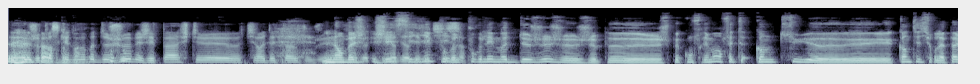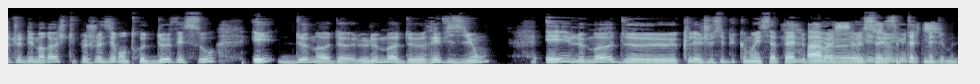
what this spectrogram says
Euh, je pense qu'il y a de nouveaux modes de jeu, mais j'ai pas acheté euh, Pirate Delta. Donc non, bah, j'ai essayé pour, pour les modes de jeu, je, je peux, je peux confirmer. En fait, quand tu, euh, quand es sur la page de démarrage, tu peux choisir entre deux vaisseaux et deux modes. Le mode révision et le mode, euh, je sais plus comment il s'appelle, ah, mais euh, c'est peut-être Medium.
